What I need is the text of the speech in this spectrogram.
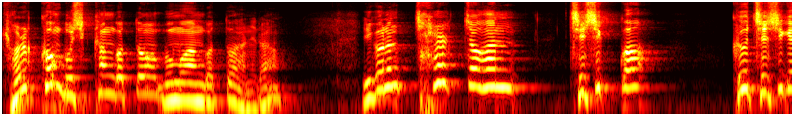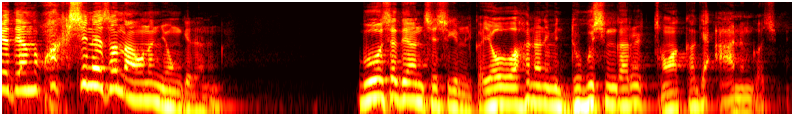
결코 무식한 것도 무모한 것도 아니라 이거는 철저한 지식과 그 지식에 대한 확신에서 나오는 용기라는 거예요. 무엇에 대한 지식입니까? 여호와 하나님이 누구신가를 정확하게 아는 것입니다.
